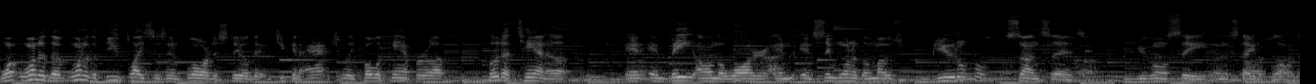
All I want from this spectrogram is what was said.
One, one of the one of the few places in Florida still that you can actually pull a camper up, put a tent up, and, and be on the water and, and see one of the most beautiful sunsets you're gonna see in the state of Florida.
